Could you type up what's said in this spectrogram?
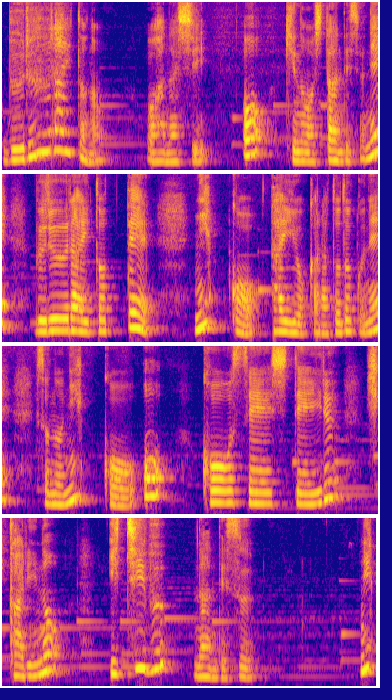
ブルーライトのお話を昨日したんですよねブルーライトって日光太陽から届くねその日光を構成している光の一部なんです日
